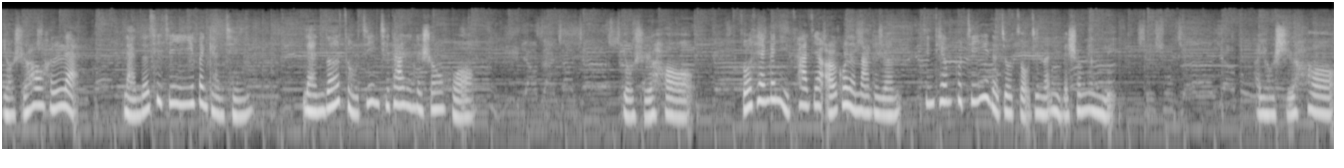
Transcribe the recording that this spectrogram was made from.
有时候很懒，懒得去经营一份感情，懒得走进其他人的生活。有时候，昨天跟你擦肩而过的那个人，今天不经意的就走进了你的生命里。而有时候，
